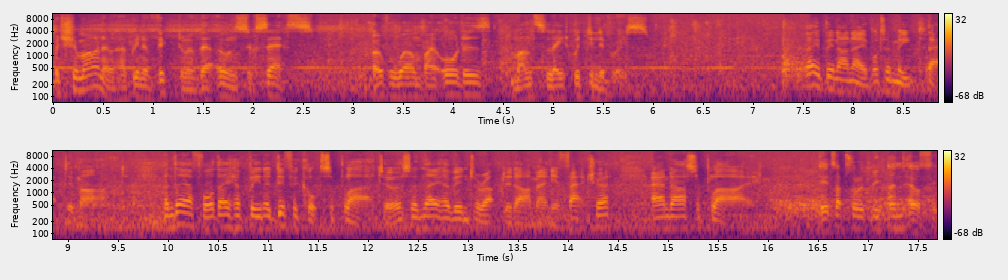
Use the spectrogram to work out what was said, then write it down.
But Shimano have been a victim of their own success. Overwhelmed by orders, months late with deliveries. They've been unable to meet that demand, and therefore they have been a difficult supplier to us, and they have interrupted our manufacture and our supply. It's absolutely unhealthy.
